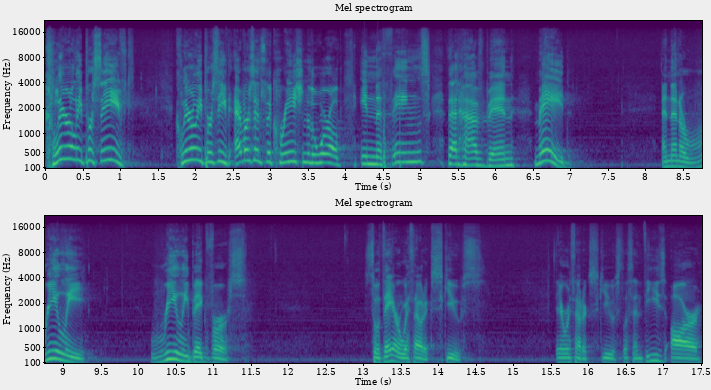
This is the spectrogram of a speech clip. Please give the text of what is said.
Clearly perceived. Clearly perceived ever since the creation of the world in the things that have been made. And then a really really big verse. So they are without excuse. They're without excuse. Listen, these are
